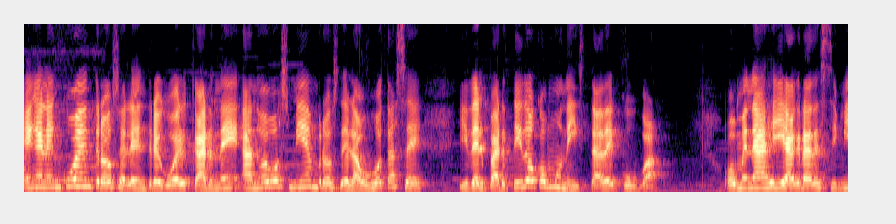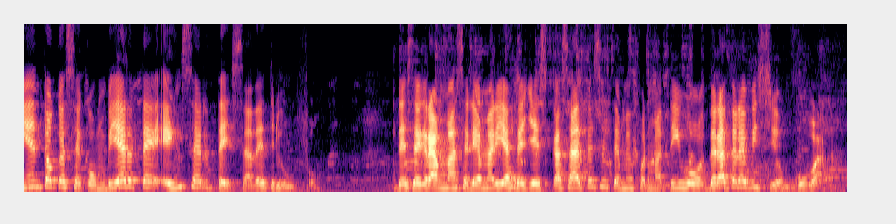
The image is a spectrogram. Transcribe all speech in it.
En el encuentro se le entregó el carné a nuevos miembros de la UJC y del Partido Comunista de Cuba. Homenaje y agradecimiento que se convierte en certeza de triunfo. Desde Granma sería María Reyes Casate, Sistema Informativo de la Televisión Cubana.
